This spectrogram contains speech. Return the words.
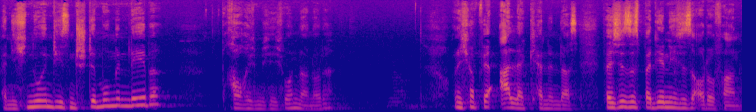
Wenn ich nur in diesen Stimmungen lebe, brauche ich mich nicht wundern, oder? Und ich glaube, wir alle kennen das. Vielleicht ist es bei dir nicht das Autofahren.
